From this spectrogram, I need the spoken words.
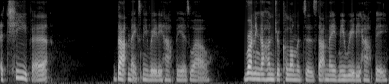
achieve it, that makes me really happy as well. Running 100 kilometers, that made me really happy.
